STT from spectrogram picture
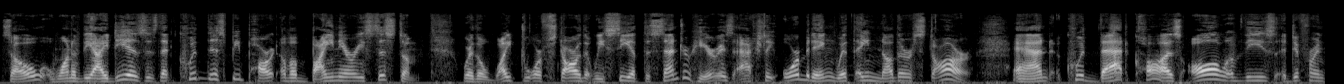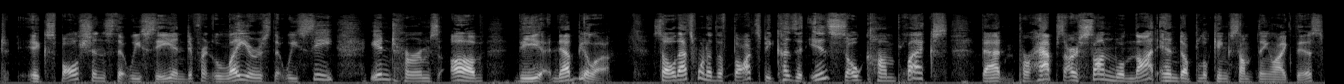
So one of the ideas is that could this be part of a binary system where the white dwarf star that we see at the center here is actually orbiting with another star. And could that cause all of these different expulsions that we see and different layers that we see in terms of the nebula. So that's one of the thoughts because it is so complex that perhaps our sun will not end up looking something like this,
